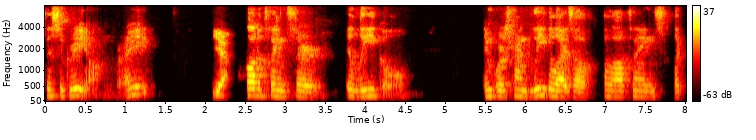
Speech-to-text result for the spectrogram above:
disagree on, right? Yeah. A lot of things are illegal. And we're trying to legalize a, a lot of things like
